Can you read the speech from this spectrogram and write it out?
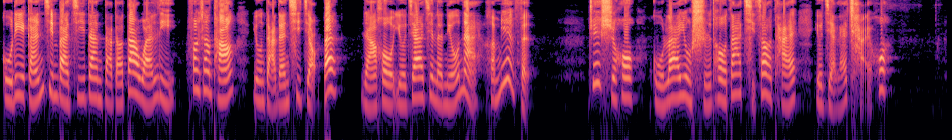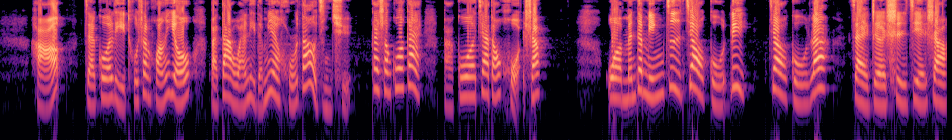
古丽赶紧把鸡蛋打到大碗里，放上糖，用打蛋器搅拌，然后又加进了牛奶和面粉。这时候，古拉用石头搭起灶台，又捡来柴火。好，在锅里涂上黄油，把大碗里的面糊倒进去，盖上锅盖，把锅架到火上。我们的名字叫古丽，叫古拉。在这世界上，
